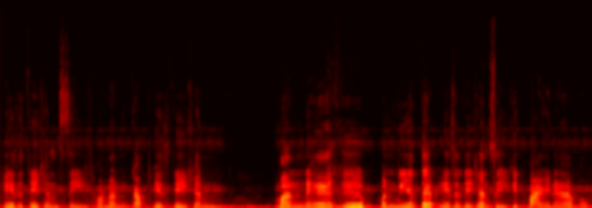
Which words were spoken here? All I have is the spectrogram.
PlayStation 4 เท่านั้นกับ PlayStation มันง่ายคือมันมีตั้งแต่ PlayStation 4 ขึ้นไปนะครับผม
